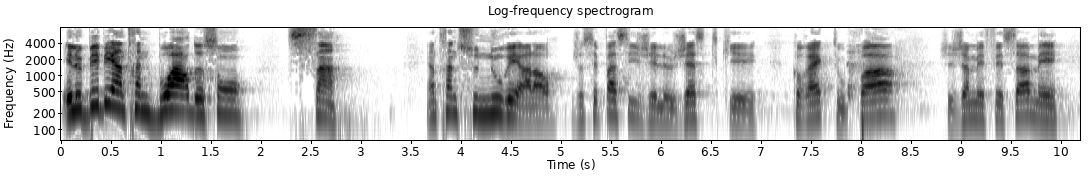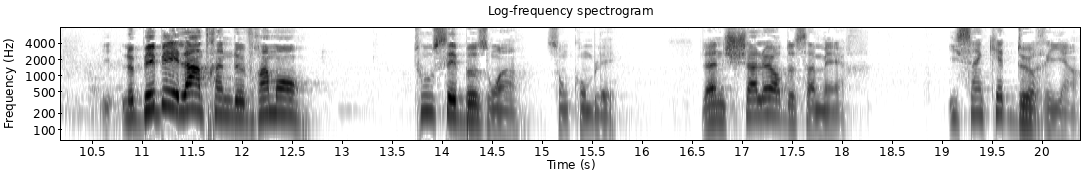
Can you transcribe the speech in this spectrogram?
et le bébé est en train de boire de son sein, est en train de se nourrir. Alors je ne sais pas si j'ai le geste qui est correct ou pas, j'ai jamais fait ça, mais le bébé est là en train de vraiment tous ses besoins sont comblés. Il a une chaleur de sa mère. Il s'inquiète de rien.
